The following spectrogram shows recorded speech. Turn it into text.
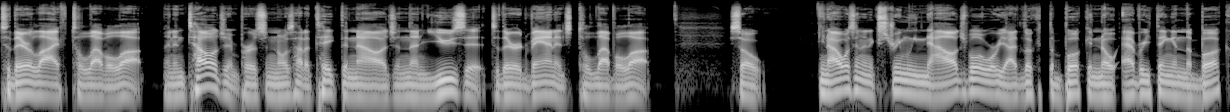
to their life to level up. An intelligent person knows how to take the knowledge and then use it to their advantage to level up. So, you know, I wasn't an extremely knowledgeable where I'd look at the book and know everything in the book,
